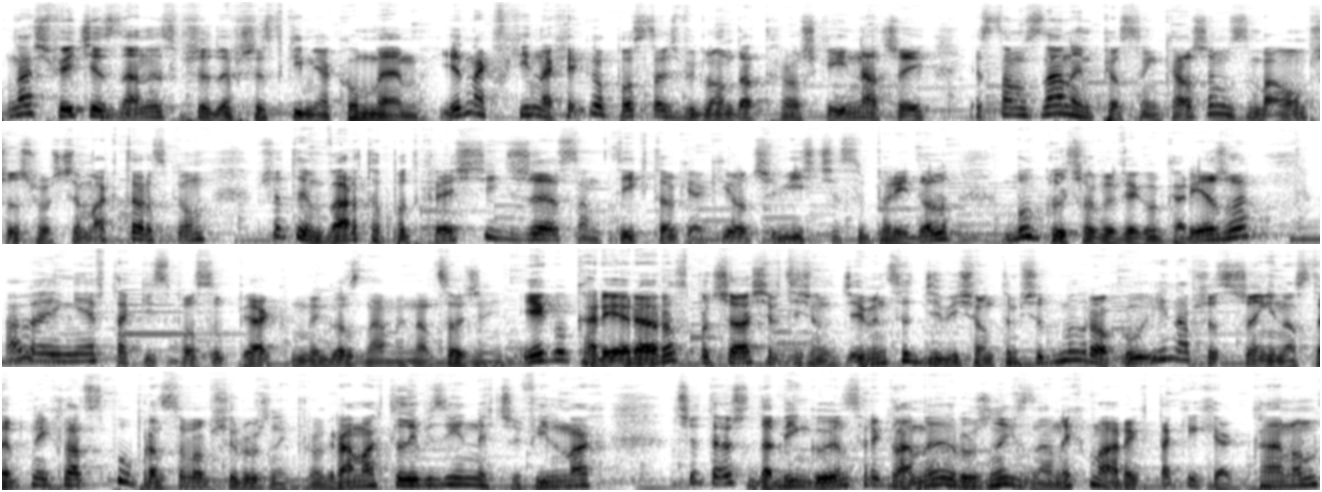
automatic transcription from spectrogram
Na świecie znany jest przede wszystkim jako mem, jednak w Chinach jego postać wygląda troszkę inaczej. Jest tam znanym piosenkarzem z małą przyszłością aktorską, przy tym warto podkreślić, że sam TikTok, jak i oczywiście Super Idol, był kluczowy w jego karierze, ale nie w taki sposób, jak my go znamy na co dzień. Jego kariera rozpoczęła się w 1997 roku i na przestrzeni następnych lat współpracował przy różnych programach telewizyjnych czy filmach, czy też dubbingując reklamy różnych znanych marek, takich jak Canon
